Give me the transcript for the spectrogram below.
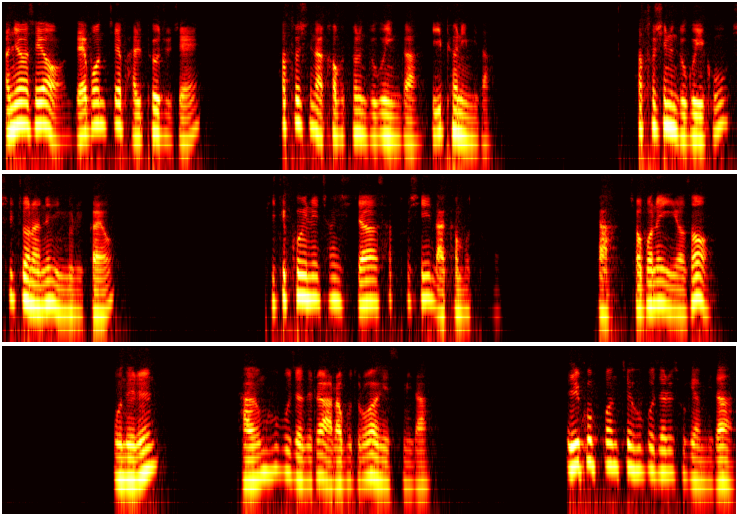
안녕하세요. 네 번째 발표 주제 사토시 나카모토는 누구인가 2편입니다. 사토시는 누구이고 실존하는 인물일까요? 비트코인의 창시자 사토시 나카모토. 자, 저번에 이어서 오늘은 다음 후보자들을 알아보도록 하겠습니다. 일곱 번째 후보자를 소개합니다.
